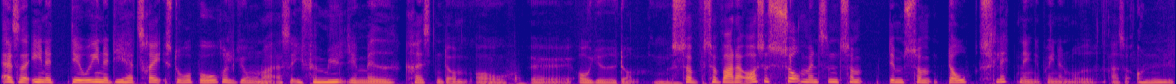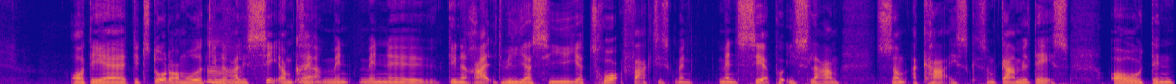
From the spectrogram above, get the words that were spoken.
altså en af, det er jo en af de her tre store bogreligioner, altså i familie med kristendom og, øh, og jødedom. Mm. Så, så var der også, så man sådan som, dem som dog slægtninge på en eller anden måde, altså åndelige. Og det er, det er et stort område at generalisere mm. omkring, Ja. men, men øh, generelt vil jeg sige, jeg tror faktisk, man, man ser på islam som arkaisk, som gammeldags, og den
